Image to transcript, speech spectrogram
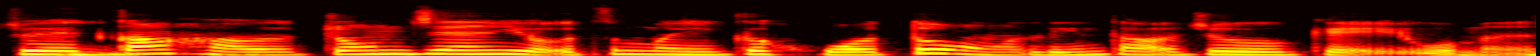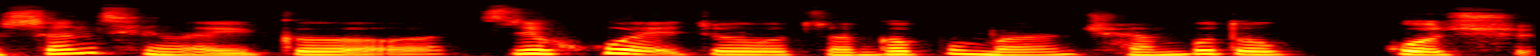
所以刚好中间有这么一个活动，领导就给我们申请了一个机会，就整个部门全部都过去，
